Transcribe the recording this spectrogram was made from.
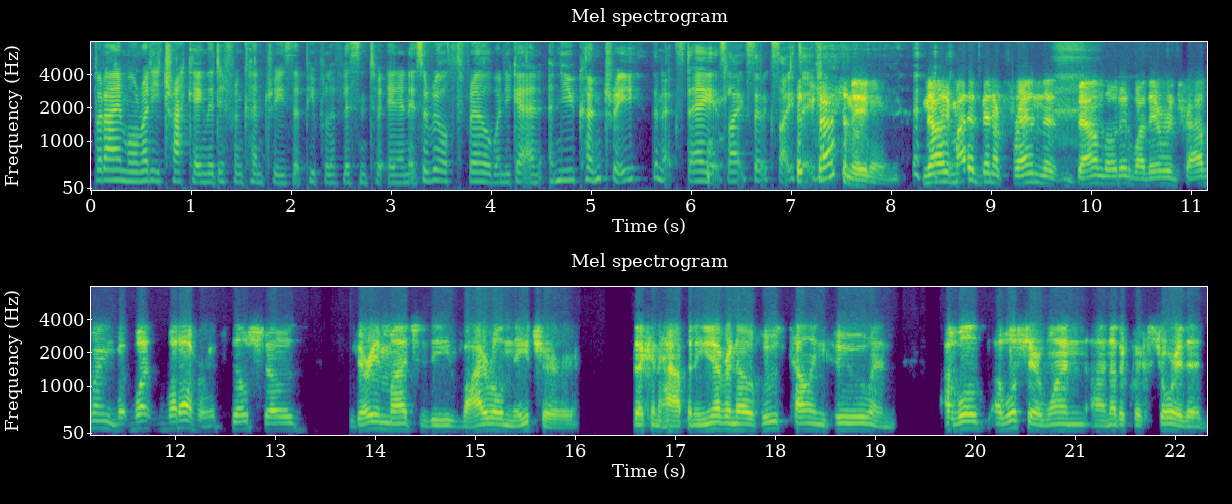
but I'm already tracking the different countries that people have listened to it in, and it's a real thrill when you get a, a new country the next day. It's like so exciting. It's fascinating. now, it might have been a friend that downloaded while they were traveling, but what, whatever. It still shows very much the viral nature that can happen, and you never know who's telling who. And I will, I will share one another quick story that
